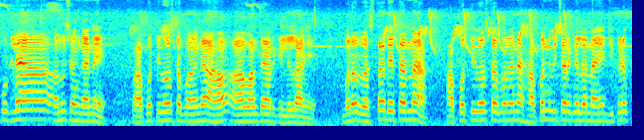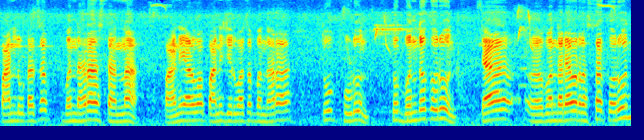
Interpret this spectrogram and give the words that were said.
कुठल्या अनुषंगाने आपत्ती व्यवस्थापनाने हा अहवाल तयार केलेला आहे. बरं रस्ता देताना आपत्ती व्यवस्थापनाने हा पण विचार केला नाही जिकडे पाण लुटाचा बंधारा असताना पाणी आळवा पाणी जिरवाचा बंधारा तो फोडून तो बंद करून त्या बंधाऱ्यावर रस्ता करून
